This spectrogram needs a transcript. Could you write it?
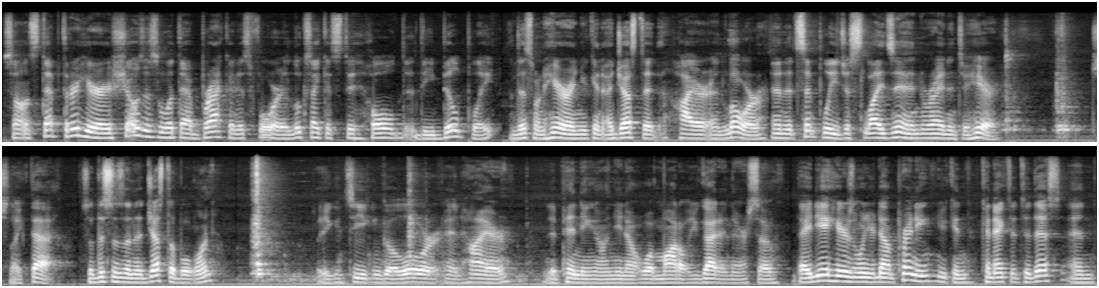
So on step three here, it shows us what that bracket is for. It looks like it's to hold the build plate. This one here, and you can adjust it higher and lower, and it simply just slides in right into here, just like that. So this is an adjustable one. So you can see you can go lower and higher depending on you know what model you got in there. So the idea here is when you're done printing, you can connect it to this and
